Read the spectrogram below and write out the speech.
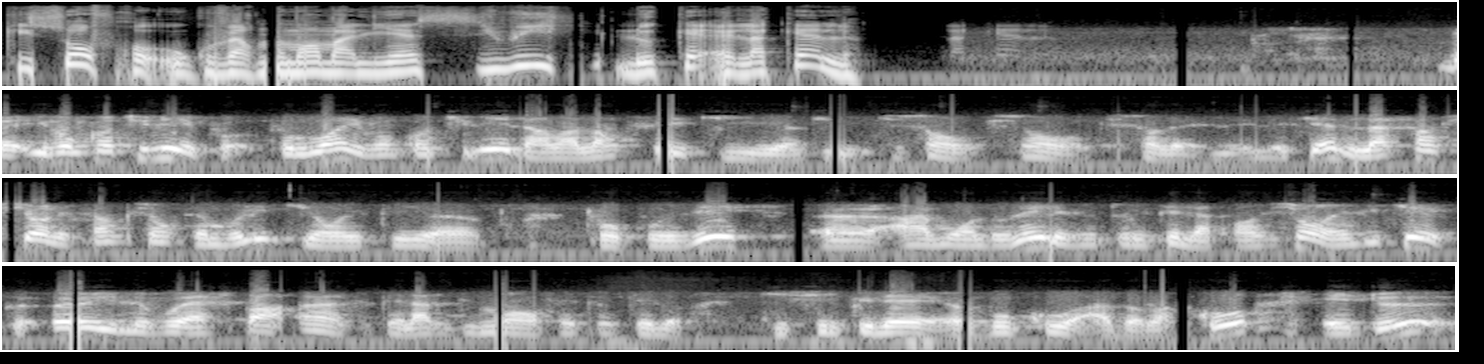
qui s'offre au gouvernement malien? Si oui, lequel, laquelle? Ben, ils vont continuer. Pour, moi, ils vont continuer dans la lancée qui, qui, sont, qui sont, qui sont les, les, tiennes. La sanction, les sanctions symboliques qui ont été euh, proposées, euh, à un moment donné, les autorités de la transition ont indiqué que eux, ils ne voyaient pas. Un, c'était l'argument en fait qui circulait euh, beaucoup à Bamako, et deux,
